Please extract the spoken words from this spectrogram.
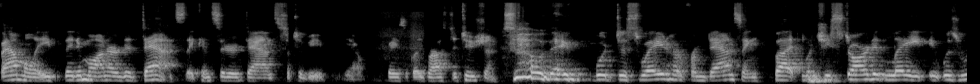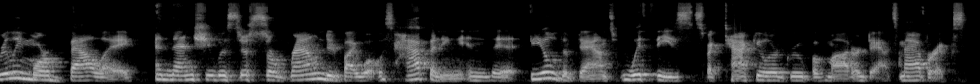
family, they didn't want her to dance. They considered dance to be, you know, basically prostitution. So they would dissuade her from dancing. But when she started late, it was really more ballet. And then she was just surrounded by what was happening in the field of dance with these spectacular group of modern dance mavericks,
